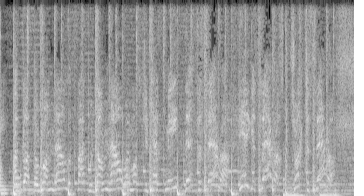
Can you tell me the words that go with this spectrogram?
I got the run now, looks like we're done now Why must you test me? This is Sarah, here you Sarah Trust you Sarah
